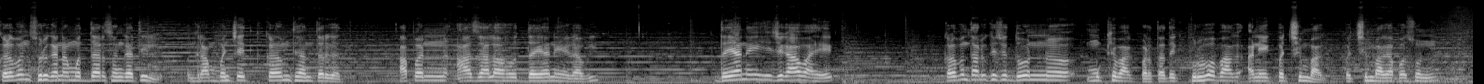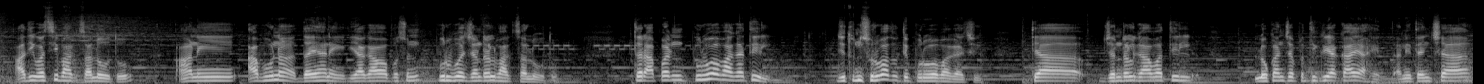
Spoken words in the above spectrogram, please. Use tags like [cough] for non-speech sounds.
कळवण सुरगाणा मतदारसंघातील ग्रामपंचायत कळमथे अंतर्गत आपण आज आलो आहोत दयाने या गावी. दयाने हे जे गाव आहे कळवण तालुक्याचे दोन मुख्य भाग पडतात. एक पूर्व भाग आणि एक पश्चिम भाग. पश्चिम भागापासून आदिवासी भाग चालू होतो आणि आभोना दह्याने या गावापासून पूर्व जनरल भाग चालू होतो. तर आपण पूर्व भागातील जिथून सुरुवात होते पूर्व भागाची त्या जनरल गावातील लोकांच्या प्रतिक्रिया काय आहेत आणि त्यांच्या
